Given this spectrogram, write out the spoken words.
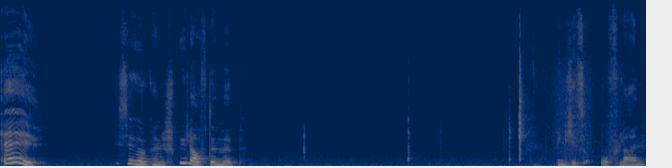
Ey! Ich sehe gar keine Spiele auf der Map. Bin ich jetzt offline?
